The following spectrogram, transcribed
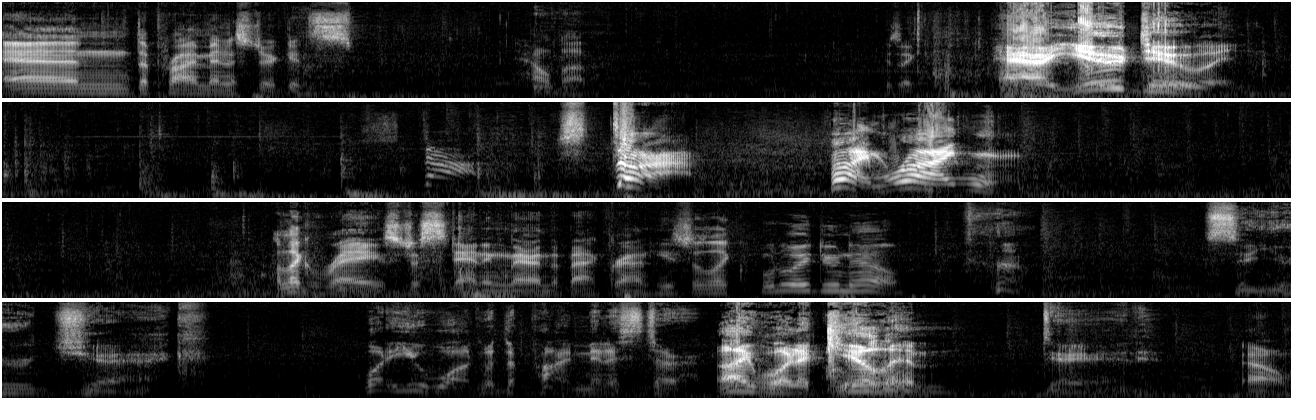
And the Prime Minister gets held up. He's like, How you doing? Stop! Stop! I'm riding! I like Ray's just standing there in the background. He's just like, what do I do now? So you're Jack. What do you want with the Prime Minister? I want to kill him. Dead. Oh,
